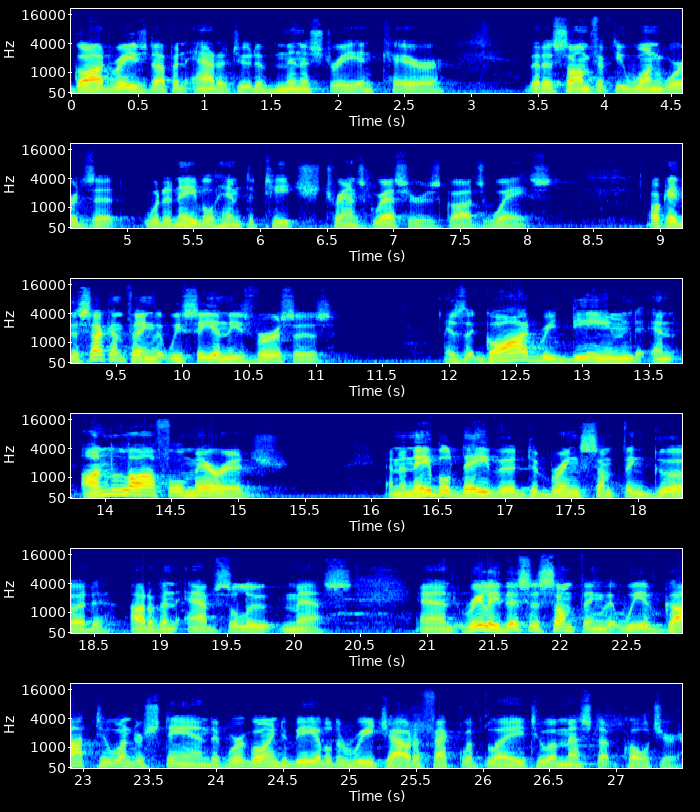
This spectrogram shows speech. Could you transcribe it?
God raised up an attitude of ministry and care that, as Psalm 51 words it, would enable him to teach transgressors God's ways. Okay, the second thing that we see in these verses is that God redeemed an unlawful marriage and enabled David to bring something good out of an absolute mess. And really, this is something that we have got to understand if we're going to be able to reach out effectively to a messed up culture.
